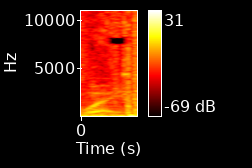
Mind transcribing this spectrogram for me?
Way.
